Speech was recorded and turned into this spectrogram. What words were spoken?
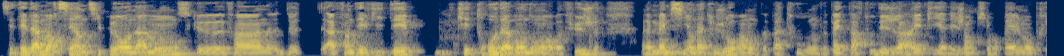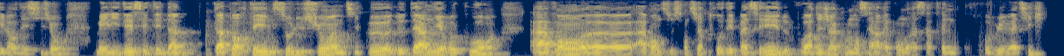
c'était d'amorcer un petit peu en amont ce que, enfin, de, afin d'éviter qu'il y ait trop d'abandon en refuge, même s'il y en a toujours. Hein, on peut pas tout, on peut pas être partout déjà. Et puis il y a des gens qui ont réellement pris leur décision. Mais l'idée, c'était d'apporter une solution un petit peu de dernier recours avant avant de se sentir trop dépassé et de pouvoir déjà commencer à répondre à certaines problématiques.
